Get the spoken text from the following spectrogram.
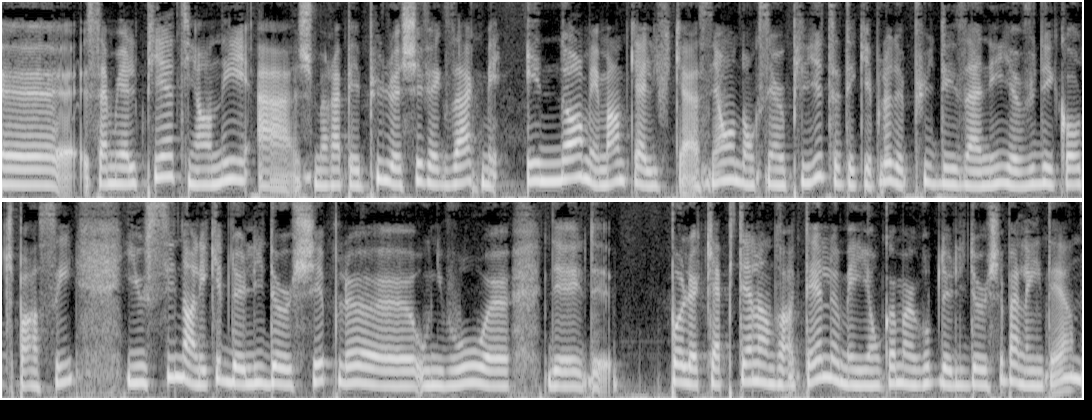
Euh, Samuel Piette, il en est à, je me rappelle plus le chiffre exact, mais énormément de qualifications. Donc, c'est un pilier de cette équipe-là depuis des années. Il a vu des coachs passer. Il est aussi dans l'équipe de leadership là, euh, au niveau euh, de pas le capitaine en tant que tel, mais ils ont comme un groupe de leadership à l'interne.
